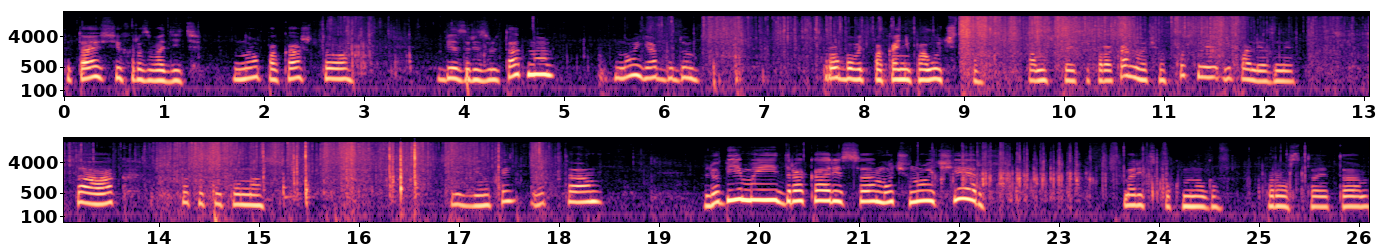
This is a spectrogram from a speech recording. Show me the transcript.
Пытаюсь их разводить. Но пока что безрезультатно. Но я буду пробовать, пока не получится. Потому что эти тараканы очень вкусные и полезные. Так, что тут у нас? резинкой. Это любимый дракариса мучной червь. Смотрите, сколько много. Просто это,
